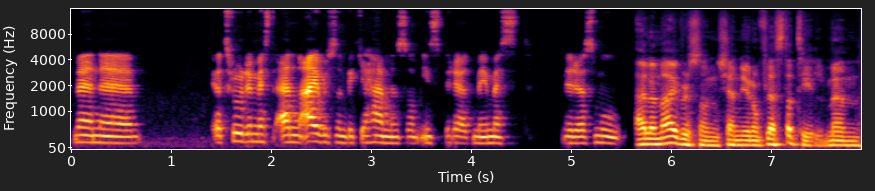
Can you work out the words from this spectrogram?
Men eh, jag tror det är mest Allen Iverson och Becky Hammond som inspirerat mig mest med deras move. Allen Iverson känner ju de flesta till, men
